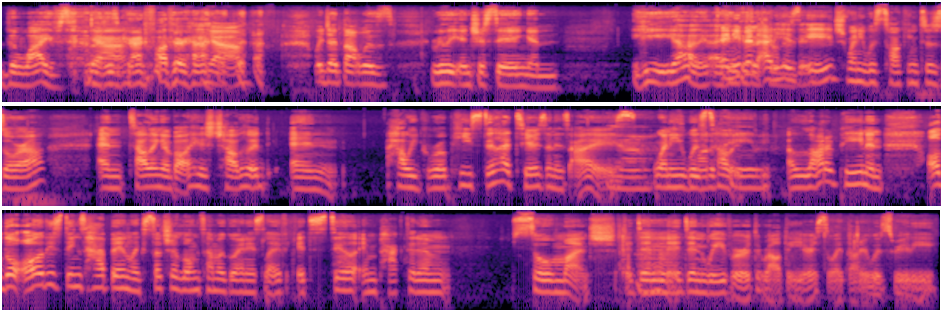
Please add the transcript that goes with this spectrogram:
the wives yeah. that his grandfather had. Yeah. which I thought was really interesting and he yeah I and even at his age when he was talking to Zora and telling about his childhood and how he grew up, he still had tears in his eyes yeah, when he was telling a lot of pain. And although all of these things happened like such a long time ago in his life, it still impacted him so much. It didn't mm-hmm. it didn't waver throughout the years. So I thought it was really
